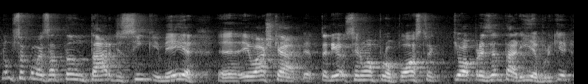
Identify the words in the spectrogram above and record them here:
Não precisa começar tão tarde, 5 e meia. É, eu acho que seria uma proposta que eu apresentaria, porque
